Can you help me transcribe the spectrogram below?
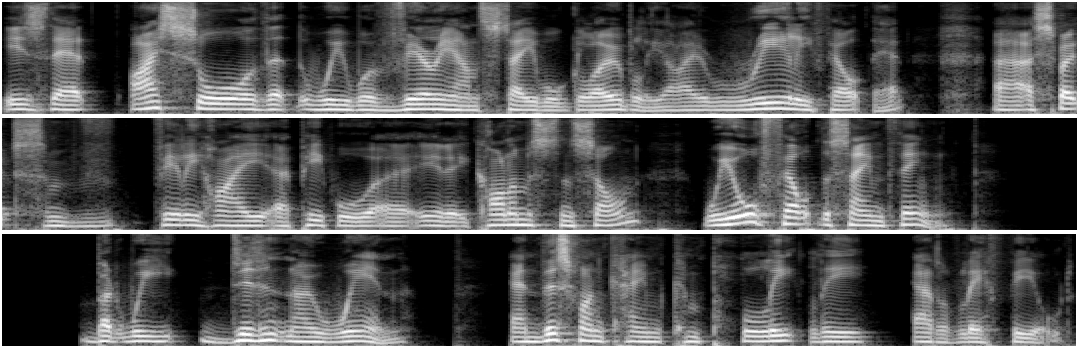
is that I saw that we were very unstable globally. I really felt that. Uh, I spoke to some fairly high uh, people, uh, you know, economists and so on. We all felt the same thing, but we didn't know when. And this one came completely out of left field.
